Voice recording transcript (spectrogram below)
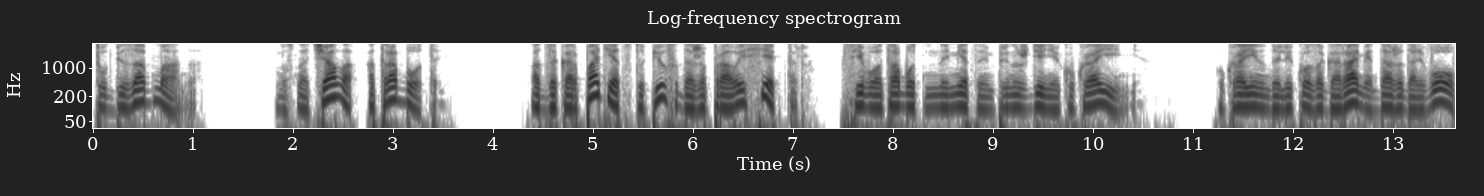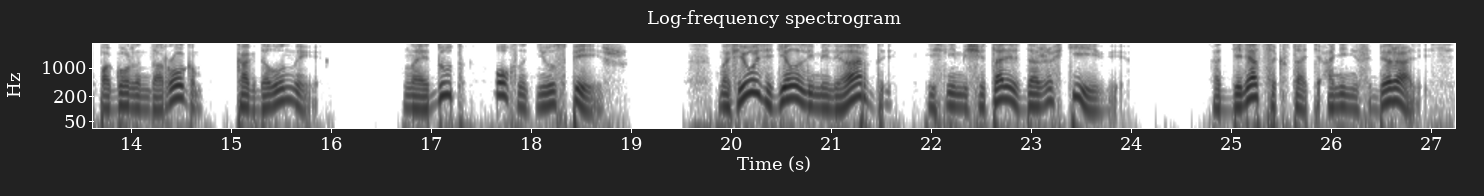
Тут без обмана. Но сначала отработай. От Закарпатья отступился даже правый сектор с его отработанными методами принуждения к Украине. Украина далеко за горами, даже до Львова по горным дорогам, как до Луны. Найдут, охнуть не успеешь. Мафиози делали миллиарды и с ними считались даже в Киеве. Отделяться, кстати, они не собирались.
